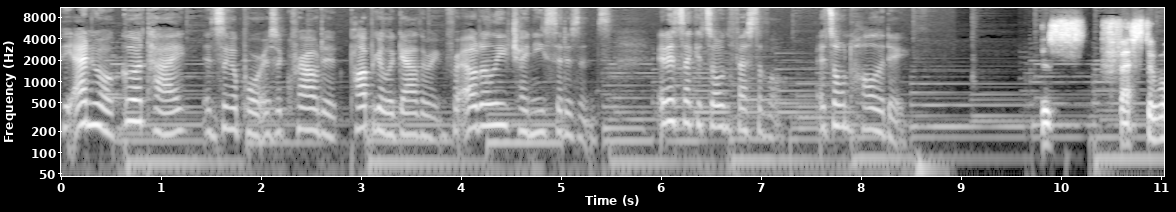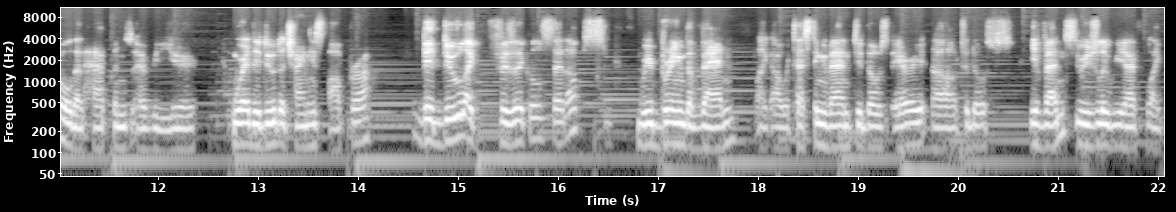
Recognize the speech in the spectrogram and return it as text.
The annual Ge Tai in Singapore is a crowded, popular gathering for elderly Chinese citizens. It is like its own festival, its own holiday. this festival that happens every year where they do the Chinese opera. They do like physical setups. We bring the van, like our testing van, to those area, uh, to those events. Usually, we have like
